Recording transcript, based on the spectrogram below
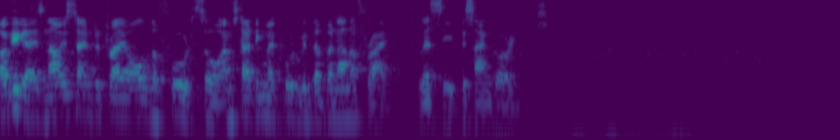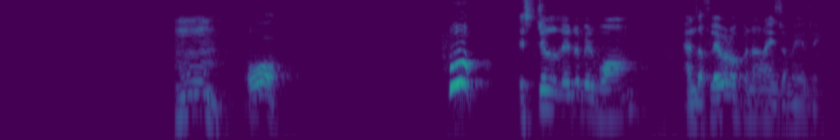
Okay guys, now it's time to try all the food. So I'm starting my food with the banana fry. Let's see, pisang goreng. Mmm, oh. Whew. It's still a little bit warm, and the flavor of banana is amazing.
